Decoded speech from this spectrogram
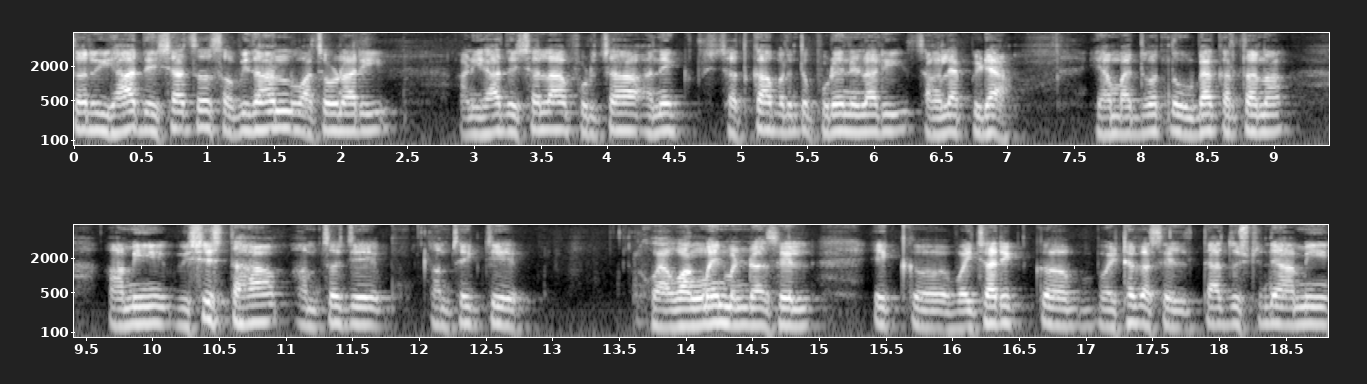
तर ह्या देशाचं संविधान वाचवणारी आणि ह्या देशाला पुढच्या अनेक शतकापर्यंत पुढे नेणारी चांगल्या पिढ्या या माध्यमातून उभ्या करताना आम्ही विशेषत आमचं जे आमचं एक जे वा वाङ्मयीन मंडळ असेल एक वैचारिक बैठक असेल त्या दृष्टीने आम्ही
